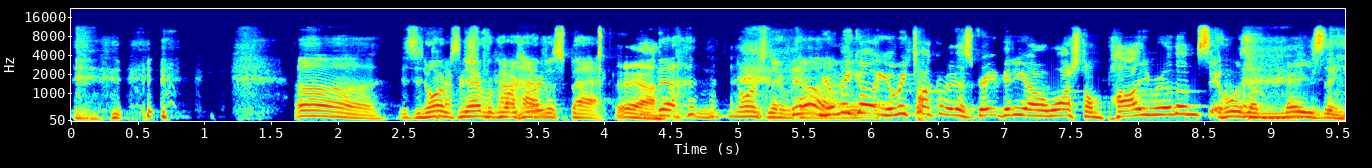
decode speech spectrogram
Uh, is it Norm's never going to have us back. Yeah. Norm's never. You coming want me go? You want me talk about this great video I watched on polyrhythms? It was amazing.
